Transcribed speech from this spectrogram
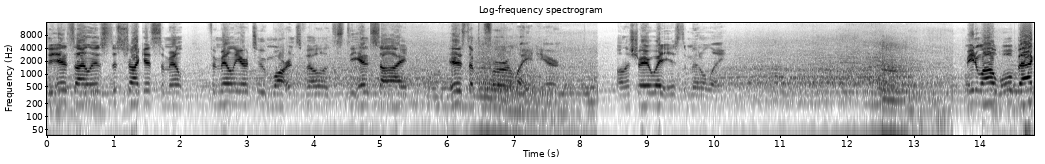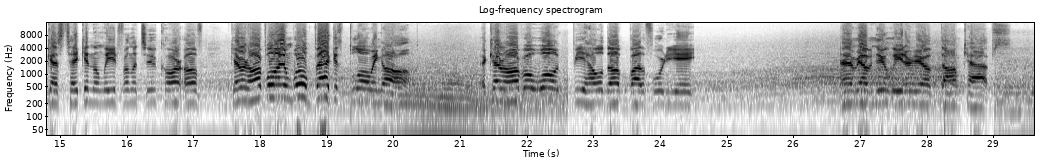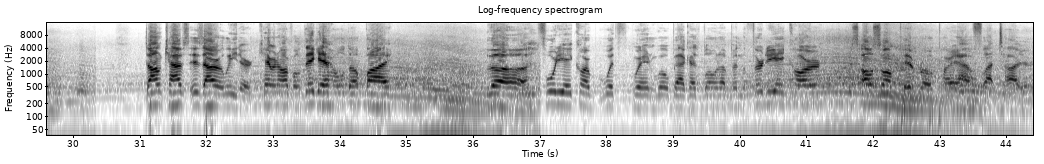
The inside lanes, this track is familiar to Martinsville. It's the inside is the preferred lane here. On the straightaway is the middle lane. Meanwhile, Willback has taken the lead from the two car of Cameron Harple, and Willback is blowing up. And Cameron Harple will be held up by the 48. And we have a new leader here of Dom Caps. Dom Caps is our leader. Cameron Harple did get held up by the 48 car with when Willback has blown up, and the 38 car is also on pit road, probably have a flat tire.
